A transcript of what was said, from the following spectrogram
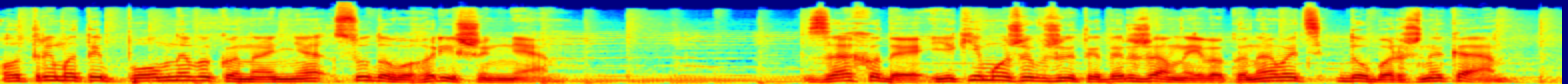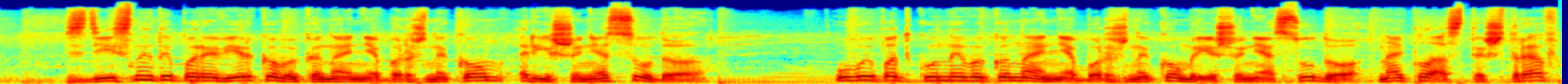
отримати повне виконання судового рішення. Заходи, які може вжити державний виконавець до боржника, здійснити перевірку виконання боржником рішення суду. У випадку невиконання боржником рішення суду накласти штраф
